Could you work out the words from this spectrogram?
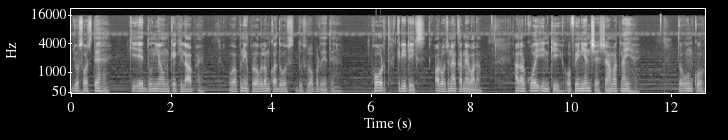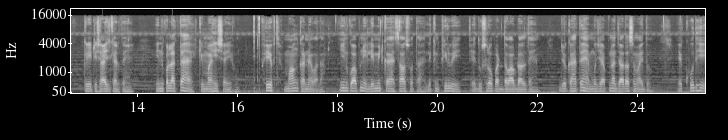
जो सोचते हैं कि ये दुनिया उनके खिलाफ है, वो अपनी प्रॉब्लम का दोष दूसरों पर देते हैं। फोर्थ, क्रिटिक्स, आलोचना करने वाला। अगर कोई इनकी ओपिनियन से सहमत नहीं है तो उनको क्रिटिसाइज करते हैं। इनको लगता है कि मैं ही सही हूँ। फिफ्थ, मांग करने वाला। इनको अपनी लिमिट का एहसास होता है, लेकिन फिर भी ये दूसरों पर दबाव डालते हैं। जो कहते हैं, मुझे अपना ज़्यादा समय दो। ये खुद ही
